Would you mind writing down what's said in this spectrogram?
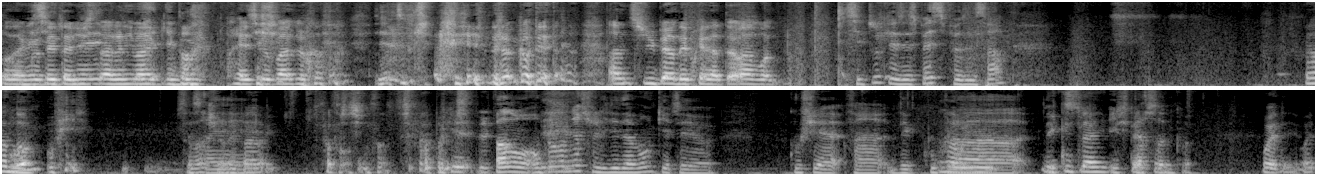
On a un côté, t'as juste un animal qui bouge presque pas, tu vois. de l'autre côté, t'as un super déprédateur en mode. si toutes les espèces faisaient ça. Random oh, oui. Ça serait- pas. Pardon, on peut revenir sur l'idée d'avant qui était euh, coucher. à- Enfin, des couples Ah à. Des X- couples à X X personnes, quoi. Ouais, des, ouais,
